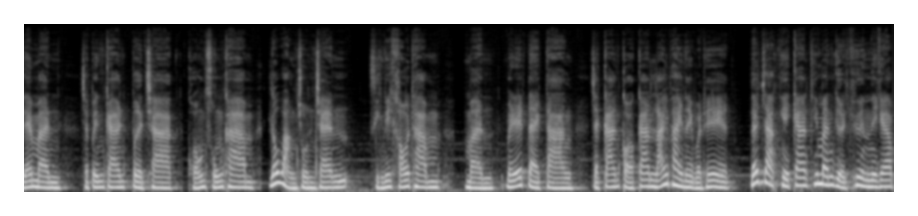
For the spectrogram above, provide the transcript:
และมันจะเป็นการเปิดฉากของสงครามระหว่างชนชั้น สิ่งที่เขาทำมันไม่ได้แตกต่างจากการก่อการร้ายภายในประเทศและจากเหตุการณ์ที่มันเกิดขึ้นนะครับ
